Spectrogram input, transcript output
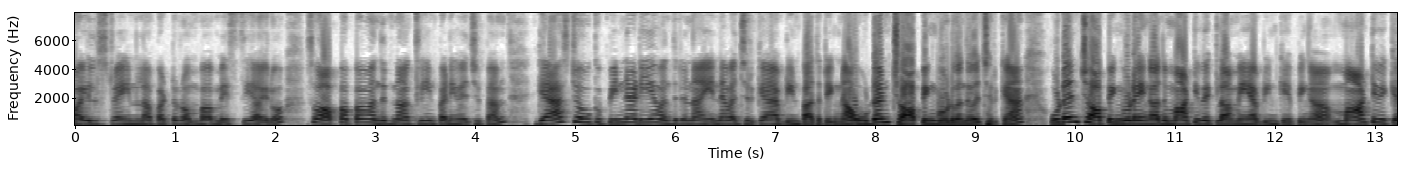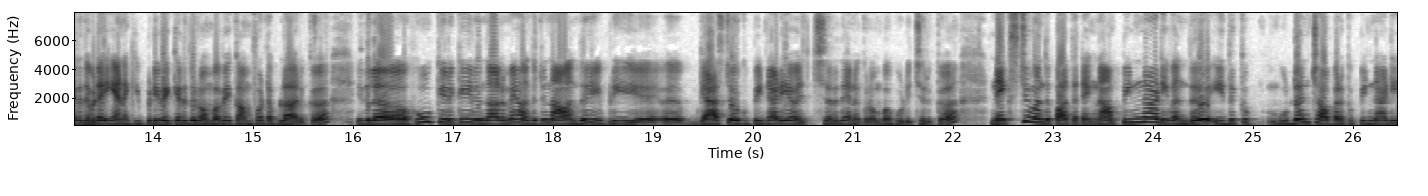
ஆயில் ஸ்ட்ரெயின்லாம் பட்டு ரொம்ப மெஸ்ஸி ஆயிரும். ஸோ அப்பப்போ வந்துட்டு நான் க்ளீன் பண்ணி வச்சுப்பேன். கேஸ் ஸ்டவ்வுக்கு பின்னாடியே வந்துட்டு நான் என்ன வச்சுருக்கேன் அப்படின்னு பார்த்துட்டிங்கன்னா உடன் சாப்பிங் போர்டு வந்து வச்சு வச்சுருக்கேன். உடன் சாப்பிங் கூட எங்காவது மாட்டி வைக்கலாமே அப்படின்னு கேட்பீங்க மாட்டி வைக்கிறத விட எனக்கு இப்படி வைக்கிறது ரொம்பவே கம்ஃபர்டபுளாக இருக்குது இதில் ஹூக் இருக்குது இருந்தாலுமே வந்துட்டு நான் வந்து இப்படி கேஸ் ஸ்டவ்க்கு பின்னாடியே வச்சுறது எனக்கு ரொம்ப பிடிச்சிருக்கு. நெக்ஸ்ட்டு வந்து பார்த்துட்டிங்கன்னா பின்னாடி வந்து இதுக்கு உடன் சாப்பருக்கு பின்னாடி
